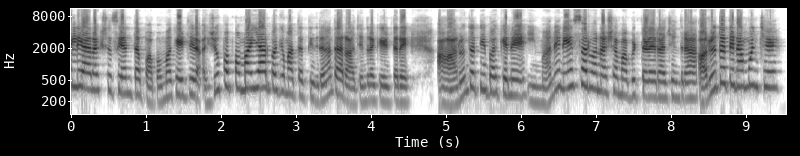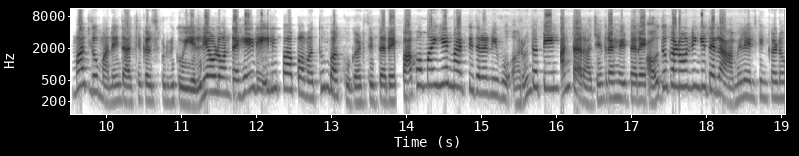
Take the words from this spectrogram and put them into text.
ಎಲ್ಲಿ ಆ ರಾಕ್ಷಸಿ ಅಂತ ಪಾಪಮ್ಮ ಕೇಳ್ತೀರಾ ಅಯ್ಯೋ, ಪಾಪಮ್ಮ, ಯಾರ ಬಗ್ಗೆ ಮಾತಾಡ್ತಿದ್ರ ಅಂತ ರಾಜೇಂದ್ರ ಕೇಳ್ತಾರೆ. ಆ ಅರುಂಧತಿ ಬಗ್ಗೆನೆ ಈ ಮನೆನೇ ಸರ್ವನಾಶ ಮಾಡ್ಬಿಡ್ತಾಳೆ ರಾಜೇಂದ್ರ. ಅರುಂಧತಿನ ಮುಂಚೆ ಮೊದ್ಲು ಮನೆಯಿಂದ ಆಚೆ ಕಳ್ಸ್ಬಿಡ್ಬೇಕು. ಎಲ್ಲಿ ಅವಳು ಅಂತ ಹೇಳಿ ಇಲ್ಲಿ ಪಾಪಮ್ಮ ತುಂಬಾ ಕೂಗಾಡ್ತಿದ್ದಾರೆ. ಪಾಪಮ್ಮ ಏನ್ ಮಾಡ್ತಿದಾರ ನೀವು? ಅರುಂಧತಿ ಅಂತ ರಾಜೇಂದ್ರ ಹೇಳ್ತಾರೆ. ಹೌದು ಕಣೋ, ನಿಂಗಿದೆಲ್ಲ ಆಮೇಲೆ ಹೇಳ್ತೀನಿ ಕಣೋ.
